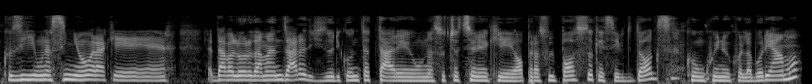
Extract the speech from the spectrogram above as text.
Così una signora che dava loro da mangiare ha deciso di contattare un'associazione che opera sul posto, che è Save the Dogs, con cui noi collaboriamo.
